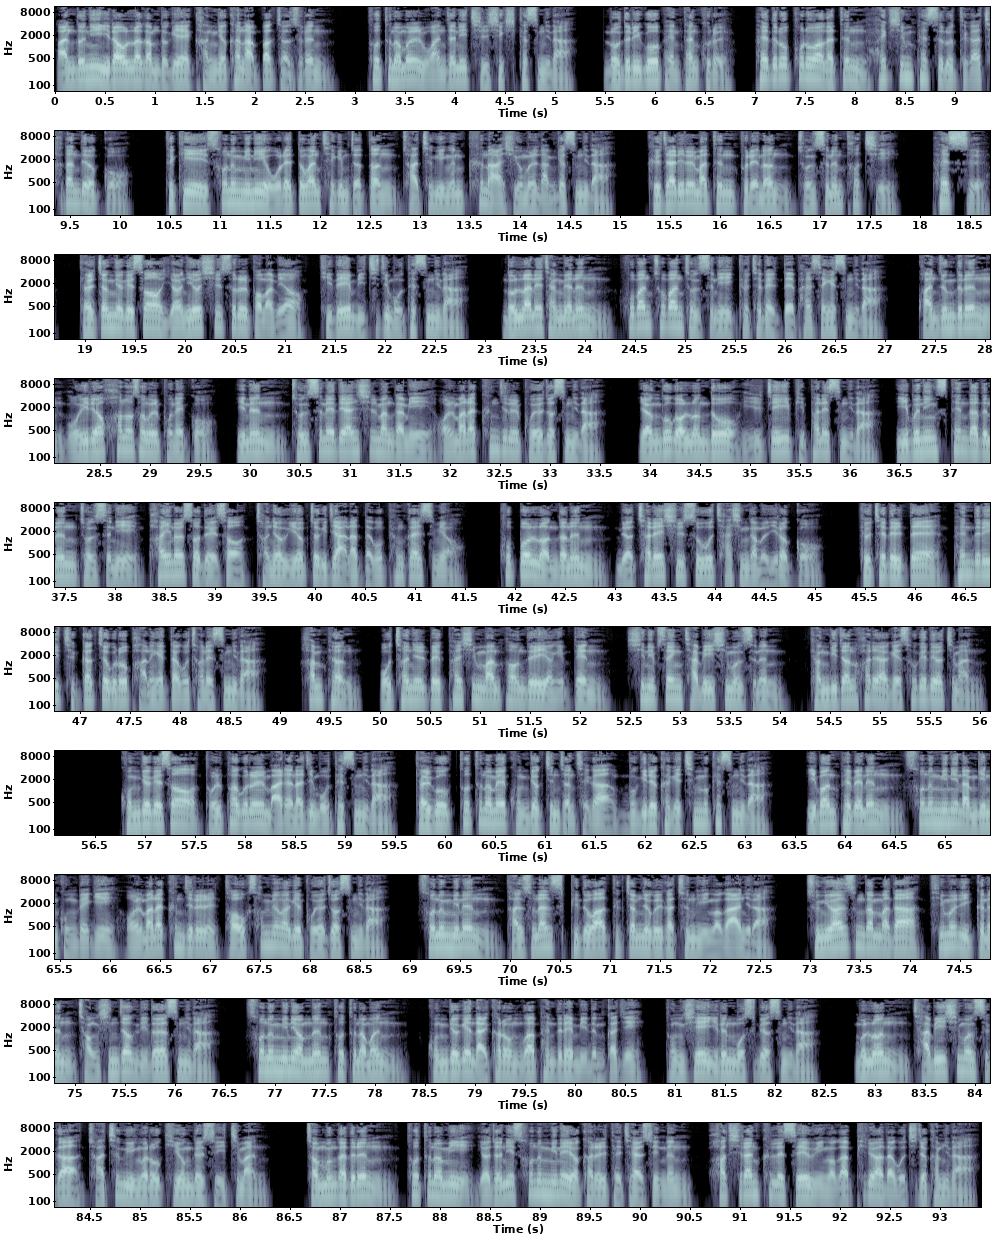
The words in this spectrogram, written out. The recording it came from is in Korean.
안도니 이라올라 감독의 강력한 압박 전술은 토트넘을 완전히 질식시켰습니다. 로드리고 벤탄쿠르, 페드로 포로와 같은 핵심 패스 루트가 차단되었고 특히 손흥민이 오랫동안 책임졌던 좌측 윙은 큰 아쉬움을 남겼습니다. 그 자리를 맡은 브레넌 존스는 터치, 패스, 결정력에서 연이어 실수를 범하며 기대에 미치지 못했습니다. 논란의 장면은 후반 초반 존슨이 교체될 때 발생했습니다. 관중들은 오히려 환호성을 보냈고 이는 존슨에 대한 실망감이 얼마나 큰지를 보여줬습니다. 영국 언론도 일제히 비판했습니다. 이브닝 스탠다드는 존슨이 파이널 서드에서 전혀 위협적이지 않았다고 평가했으며 풋볼 런던은 몇 차례 실수 후 자신감을 잃었고 교체될 때 팬들이 즉각적으로 반응했다고 전했습니다. 한편 5,180만 파운드에 영입된 신입생 자비 시몬스는 경기 전 화려하게 소개되었지만 공격에서 돌파구를 마련하지 못했습니다. 결국 토트넘의 공격진 전체가 무기력하게 침묵했습니다. 이번 패배는 손흥민이 남긴 공백이 얼마나 큰지를 더욱 선명하게 보여주었습니다. 손흥민은 단순한 스피드와 득점력을 갖춘 윙어가 아니라 중요한 순간마다 팀을 이끄는 정신적 리더였습니다. 손흥민이 없는 토트넘은 공격의 날카로움과 팬들의 믿음까지 동시에 잃은 모습이었습니다. 물론 자비 시몬스가 좌측 윙어로 기용될 수 있지만 전문가들은 토트넘이 여전히 손흥민의 역할을 대체할 수 있는 확실한 클래스의 윙어가 필요하다고 지적합니다.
